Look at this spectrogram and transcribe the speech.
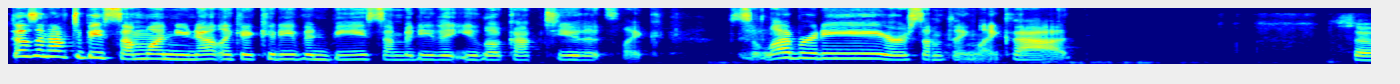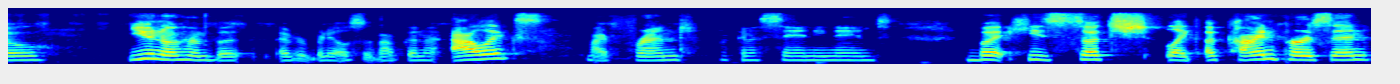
Doesn't have to be someone you know like it could even be somebody that you look up to that's like celebrity or something like that. So you know him but everybody else is not gonna. Alex my friend I'm not gonna say any names but he's such like a kind person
